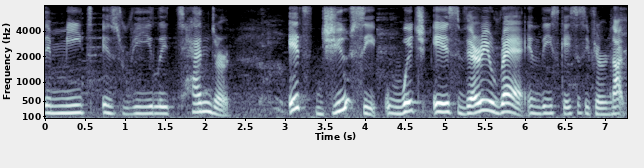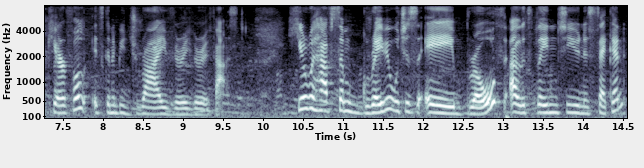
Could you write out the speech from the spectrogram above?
the meat is really tender. It's juicy, which is very rare in these cases. If you're not careful, it's going to be dry very, very fast. Here we have some gravy, which is a broth. I'll explain to you in a second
